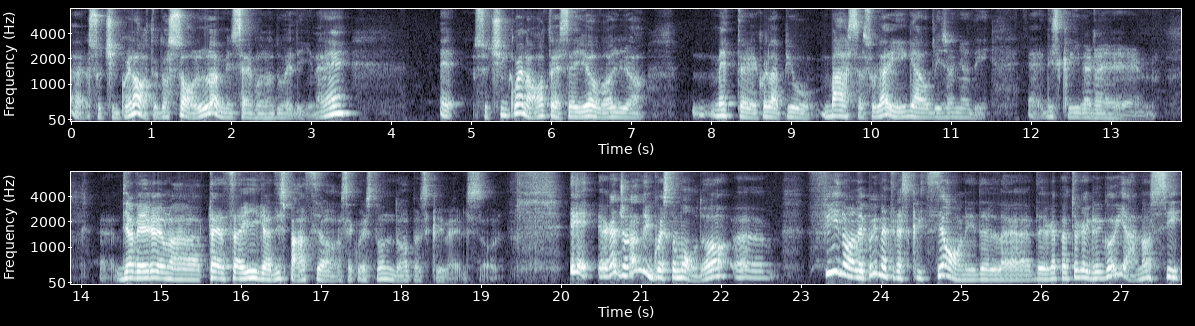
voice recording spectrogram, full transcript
eh, su cinque note, Do Sol, mi servono due linee e su cinque note se io voglio mettere quella più bassa sulla riga ho bisogno di, eh, di scrivere di avere una terza riga di spazio, se questo un Do, per scrivere il Sol. E ragionando in questo modo, eh, fino alle prime trascrizioni del, del repertorio gregoriano si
